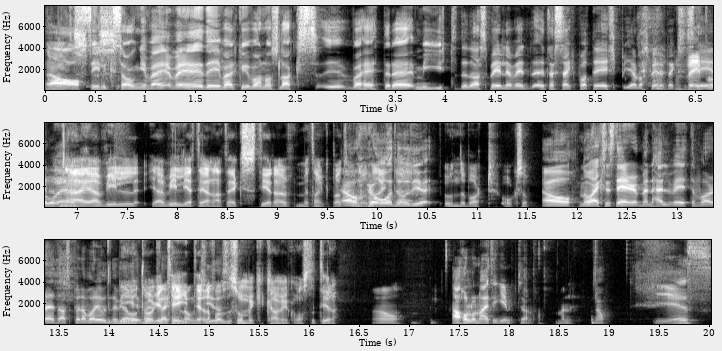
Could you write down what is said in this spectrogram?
Ja, Silksong, det verkar ju vara någon slags, eh, vad heter det, myt det där spelet. Jag vet inte- jag är inte säker på att det jävla spelet existerar. Nej, jag vill, jag vill jättegärna att det existerar med tanke på att Ja, Hollow Knight ja, då är är underbart också. Ja, nog existerar det, men helvete vad det där spelet varit under Det har tagit tid i alla fall, så mycket kan vi konstatera. Ja. ja, Hollow Knight är grymt i alla fall. Men ja. Yes.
